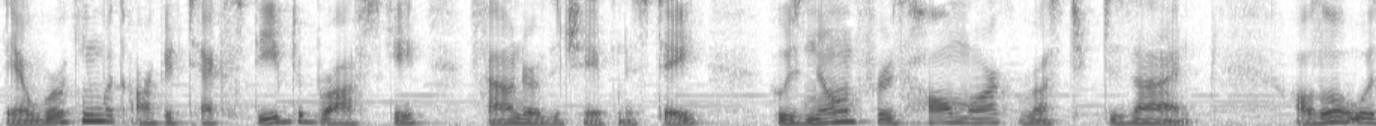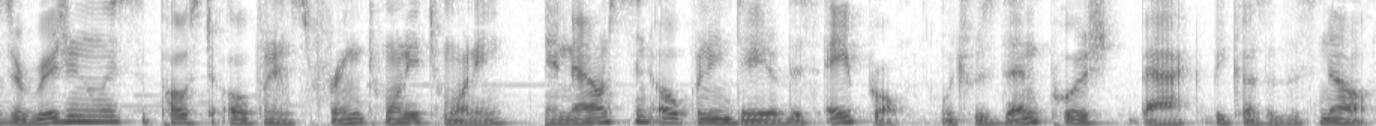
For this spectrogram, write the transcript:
They are working with architect Steve Dabrowski, founder of the Chapin Estate, who is known for his hallmark rustic design. Although it was originally supposed to open in spring 2020, they announced an opening date of this April, which was then pushed back because of the snow.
